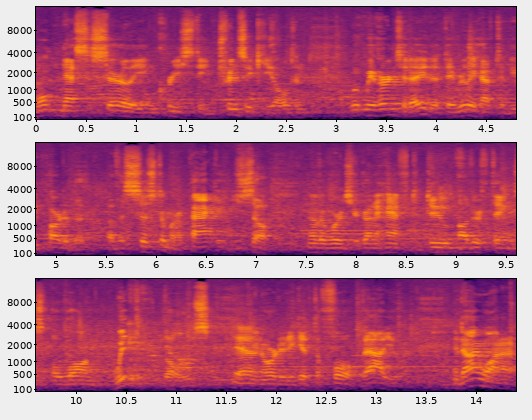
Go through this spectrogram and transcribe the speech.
won't necessarily increase the intrinsic yield and we heard today that they really have to be part of a, of a system or a package. So in other words, you're going to have to do other things along with those yeah. in order to get the full value. And I want to,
